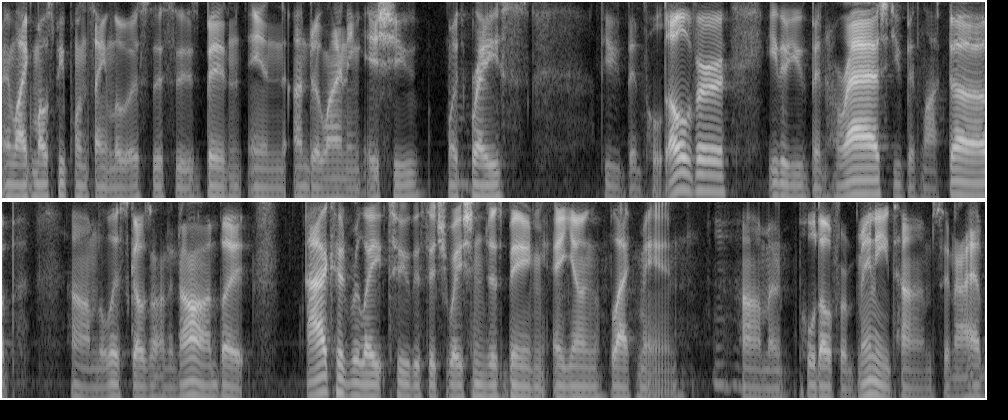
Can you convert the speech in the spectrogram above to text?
and like most people in St. Louis, this has been an underlining issue with mm-hmm. race. You've been pulled over, either you've been harassed, you've been locked up, um, the list goes on and on. But I could relate to the situation just being a young black man mm-hmm. um, and pulled over many times. And I have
